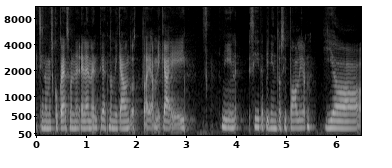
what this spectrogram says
Että siinä on myös koko ajan semmoinen elementti, että no mikä on totta ja mikä ei. Niin siitä pidin tosi paljon. Ja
